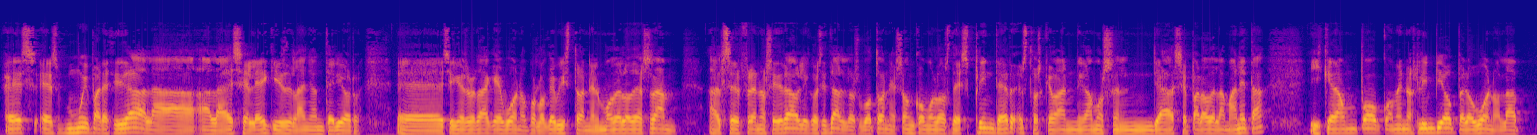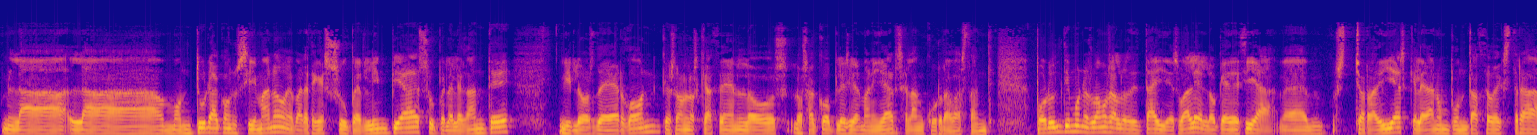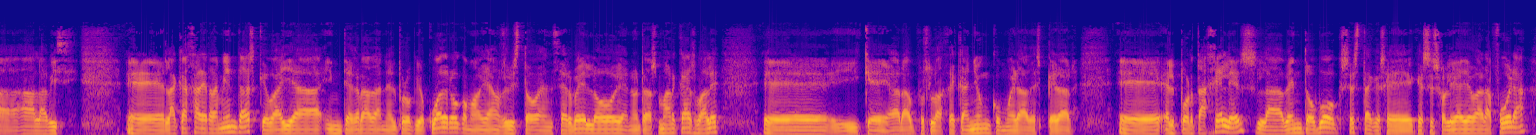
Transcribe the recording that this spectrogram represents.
es, es muy parecida a la, a la SLX del año anterior. Eh, sí que es verdad que, bueno, por lo que he visto en el modelo de SRAM, al ser frenos hidráulicos y tal, los botones son como los de Sprinter, estos que van, digamos, ya separado de la maneta y queda un poco menos limpio, pero bueno, la, la, montura con Shimano me parece que es súper limpia, súper elegante y los de Ergon, que son los que hacen los, los acoples y el manillar, se la han currado bastante. Por último, nos vamos a los detalles, ¿vale? Lo que decía, eh, pues chorradillas que le dan un puntazo extra a la bici. Eh, la caja de herramientas que vaya integrada en el propio cuadro, como habíamos visto en Cervelo y en otras marcas, ¿vale? Eh, y que ahora pues lo hace cañón como era de esperar. Eh, el portageles, la Bento Box, esta que se, que se solía llevar afuera,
